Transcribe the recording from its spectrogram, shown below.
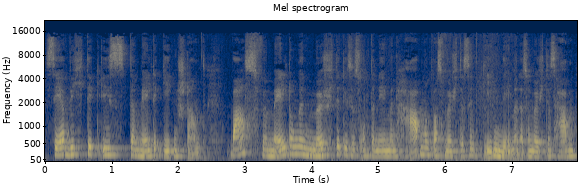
sehr wichtig ist der Meldegegenstand was für Meldungen möchte dieses Unternehmen haben und was möchte es entgegennehmen. Also möchte es haben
